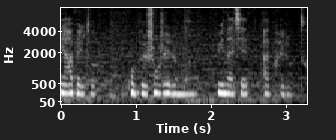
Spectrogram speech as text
Et rappelle-toi on peut changer le monde une assiette après l'autre.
